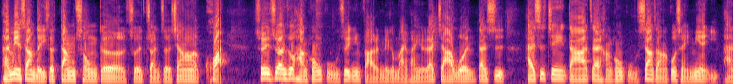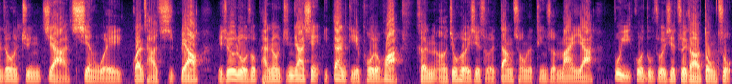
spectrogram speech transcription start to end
盘面上的一个当冲的所谓转折相当的快，所以虽然说航空股最近法人的一个买盘有在加温，但是还是建议大家在航空股上涨的过程里面，以盘中的均价线为观察指标。也就是如果说盘中的均价线一旦跌破的话，可能呃就会有一些所谓当冲的停损卖压，不宜过度做一些追高的动作。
